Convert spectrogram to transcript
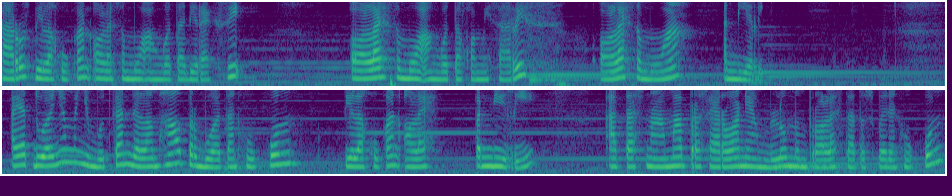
harus dilakukan oleh semua anggota direksi, oleh semua anggota komisaris, oleh semua pendiri. Ayat 2-nya menyebutkan dalam hal perbuatan hukum dilakukan oleh pendiri atas nama perseroan yang belum memperoleh status badan hukum,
